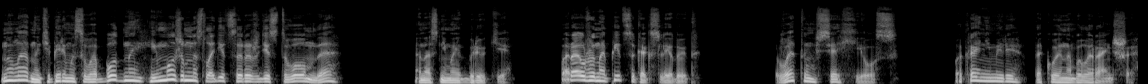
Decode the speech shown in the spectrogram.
Ну ладно, теперь мы свободны и можем насладиться Рождеством, да?» Она снимает брюки. «Пора уже напиться как следует». В этом вся Хиллс. По крайней мере, такое она была раньше.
